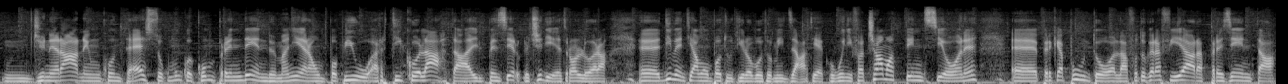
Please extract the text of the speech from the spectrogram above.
generare un contesto comunque comprendendo in maniera un po' più articolata il pensiero che c'è dietro allora eh, diventiamo un po' tutti lobotomizzati. Ecco quindi facciamo attenzione eh, perché appunto la fotografia rappresenta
